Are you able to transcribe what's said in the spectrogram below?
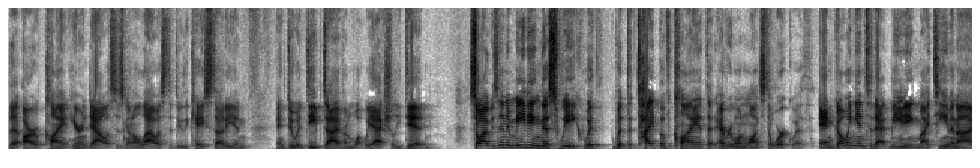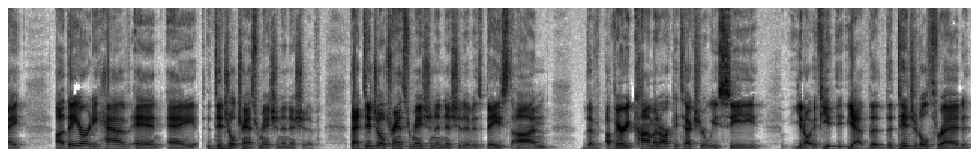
that our client here in Dallas is going to allow us to do the case study and and do a deep dive on what we actually did. So I was in a meeting this week with with the type of client that everyone wants to work with, and going into that meeting, my team and I. Uh, they already have an, a digital transformation initiative. That digital transformation initiative is based on the, a very common architecture we see you know if you yeah the the digital thread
